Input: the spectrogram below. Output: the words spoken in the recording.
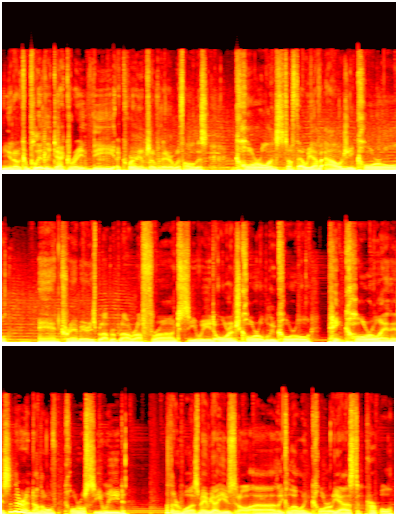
you know, completely decorate the aquariums over there with all this coral and stuff that we have algae, coral, and cranberries, blah, blah, blah, raw frog, seaweed, orange coral, blue coral, pink coral, and isn't there another one? Coral seaweed? I there was. Maybe I used it all. Uh, the glowing coral. Yeah, that's the purple.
